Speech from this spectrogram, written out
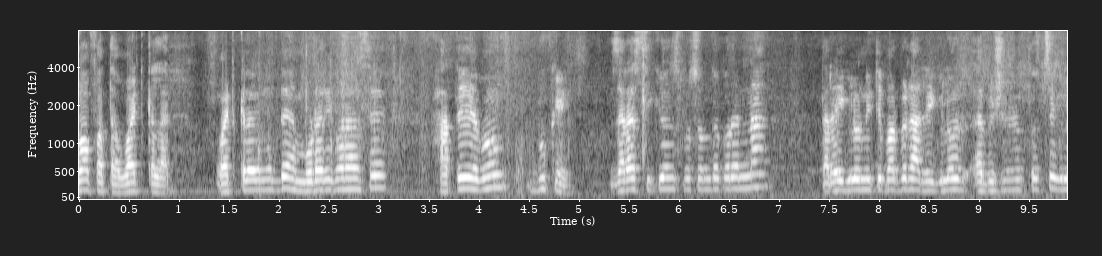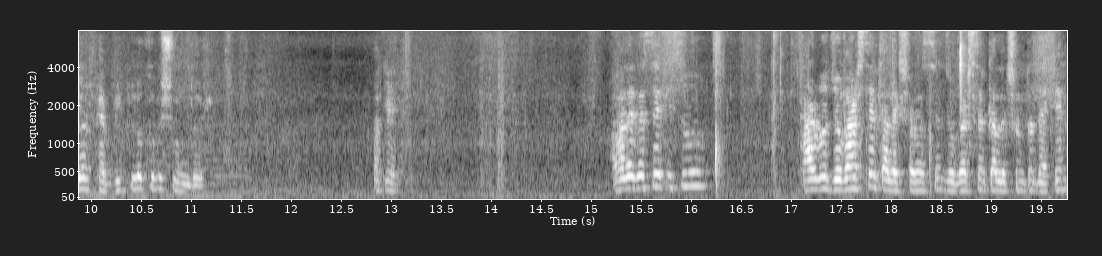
কপ হাতা হোয়াইট কালার হোয়াইট কালারের মধ্যে এমব্রয়ডারি করা আছে, হাতে এবং বুকে। যারা সিকোয়েন্স পছন্দ করেন না তারা এগুলো নিতে পারবেন আর এগুলোর বিশেষত্ব হচ্ছে এগুলোর ফ্যাব্রিকগুলো খুবই সুন্দর। ওকে আমাদের কাছে কিছু কার্গো জোগার্সের কালেকশন আছে। জোগার্সের কালেকশনটা দেখেন।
